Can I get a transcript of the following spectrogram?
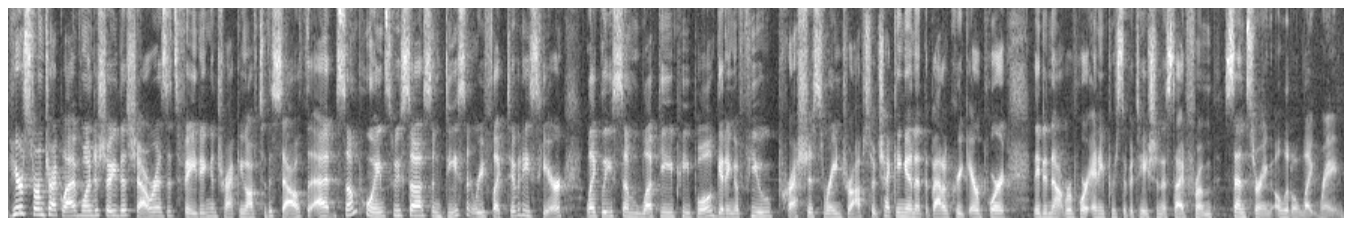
Here's Storm Track Live. Wanted to show you this shower as it's fading and tracking off to the south. At some points, we saw some decent reflectivities here, likely some lucky people getting a few precious raindrops. So checking in at the Battle Creek Airport, they did not report any precipitation aside from censoring a little light rain.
